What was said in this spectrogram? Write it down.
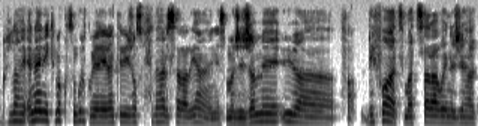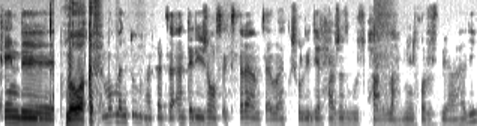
والله انني كما كنت نقول لكم يعني الانتيليجونس وحدها لسرا ريان يعني ما جي جامي أو دي فوا تسمى تصرا وين جهة كاين دي مواقف. مومنتوم هكا تاع انتيليجونس اكستريم تاع واحد شغل يدير حاجة تقول سبحان الله منين نخرج بها هذه؟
